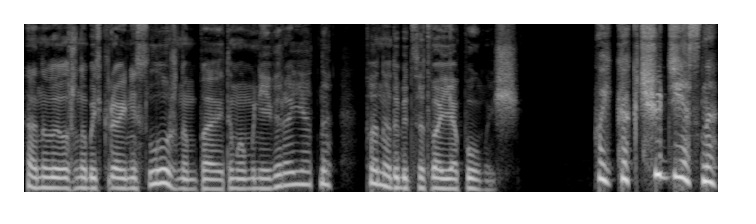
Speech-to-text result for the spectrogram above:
Оно должно быть крайне сложным, поэтому мне, вероятно, понадобится твоя помощь». «Ой, как чудесно!»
